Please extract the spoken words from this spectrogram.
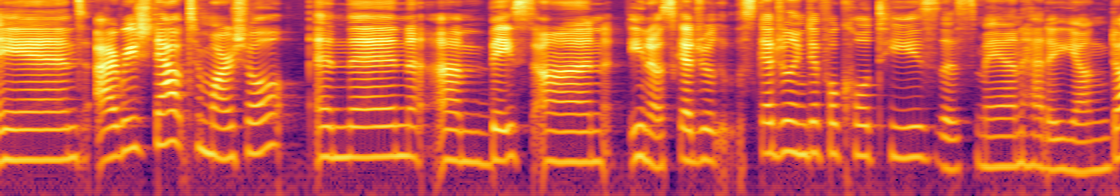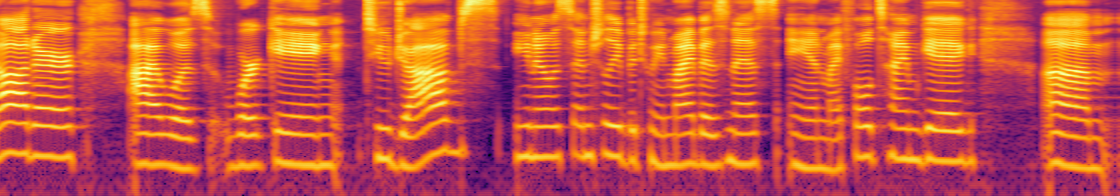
and I reached out to Marshall and then um, based on you know schedule scheduling difficulties this man had a young daughter. I was working two jobs you know essentially between my business and my full-time gig. Um,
